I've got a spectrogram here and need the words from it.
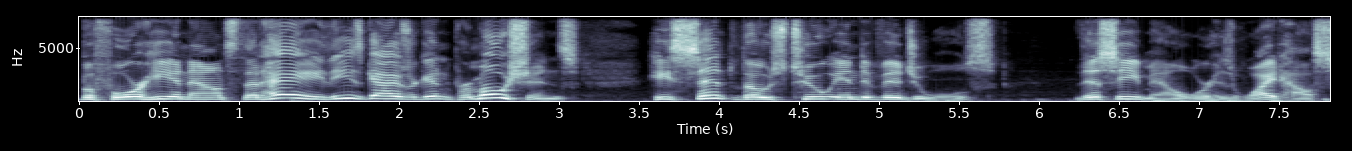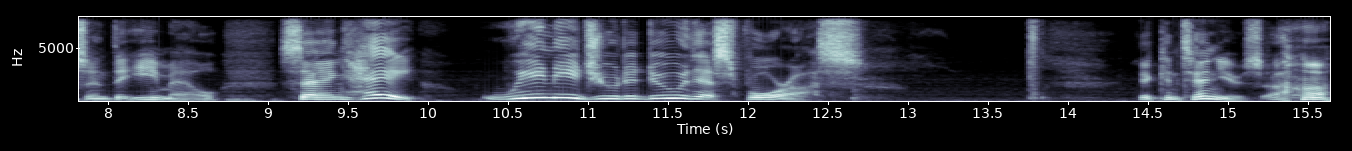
before he announced that, hey, these guys are getting promotions, he sent those two individuals this email, or his White House sent the email, saying, hey, we need you to do this for us. It continues. Uh,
